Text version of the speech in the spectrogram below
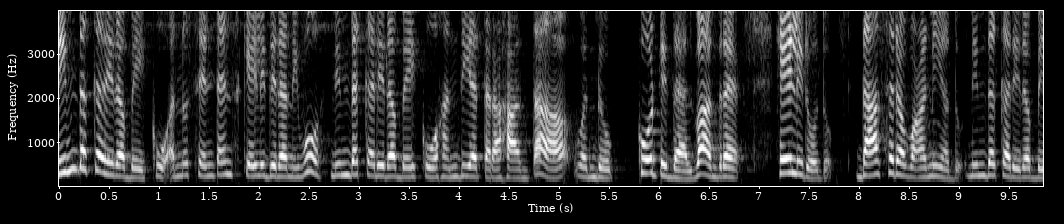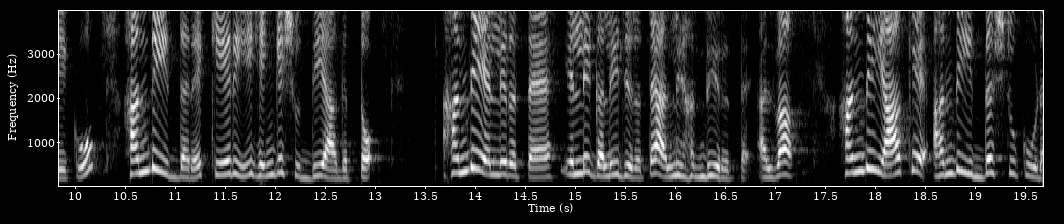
ನಿಂದಕರಿರಬೇಕು ಅನ್ನೋ ಸೆಂಟೆನ್ಸ್ ಕೇಳಿದ್ದೀರಾ ನೀವು? ನಿಂದಕರಿರಬೇಕು, ಹಂದಿಯ ತರಹ ಅಂತ ಒಂದು ಕೋಟ್ ಇದೆ ಅಲ್ವಾ? ಅಂದರೆ ಹೇಳಿರೋದು, ದಾಸರ ವಾಣಿ ಅದು, ನಿಂದಕರಿರಬೇಕು. ಹಂದಿ ಇದ್ದರೆ ಕೇರಿ ಹೆಂಗೆ ಶುದ್ಧಿ ಆಗುತ್ತೋ? ಹಂದಿ ಎಲ್ಲಿರುತ್ತೆ? ಎಲ್ಲಿ ಗಲೀಜಿರುತ್ತೆ ಅಲ್ಲಿ ಹಂದಿ ಇರುತ್ತೆ, ಅಲ್ವಾ? ಹಂದಿ ಯಾಕೆ ಹಂದಿ ಇದ್ದಷ್ಟು ಕೂಡ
